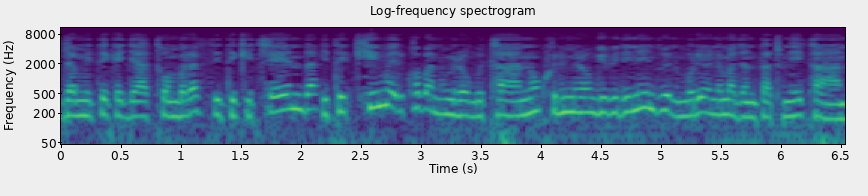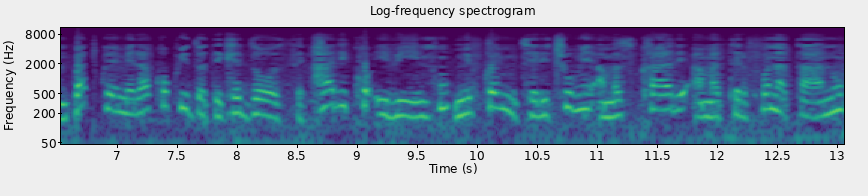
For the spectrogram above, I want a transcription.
njya miteke rya tombora afite itike icenda itike imwe iriko abantu mirongo itanu kuri mirongo ibiri n'indwi miliyoni n'amajana atatu n'itanu batwemera ko kwizo tike zose hariko ibintu imifuko y'imiceri icumi amasukari amatelefone atanu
